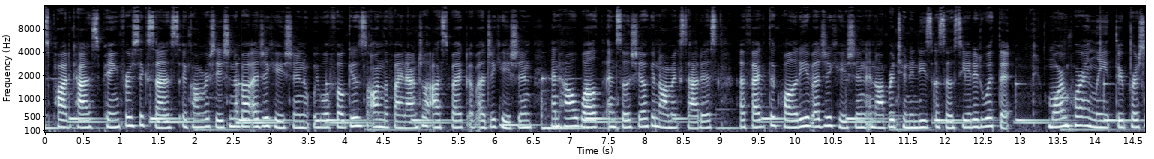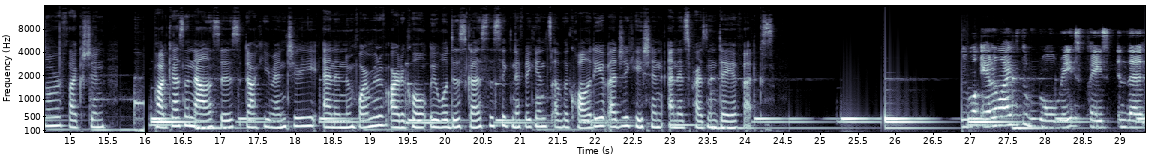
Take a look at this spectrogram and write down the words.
this podcast, Paying for Success, a conversation about education, we will focus on the financial aspect of education and how wealth and socioeconomic status affect the quality of education and opportunities associated with it. More importantly, through personal reflection, podcast analysis, documentary, and an informative article, we will discuss the significance of the quality of education and its present day effects will analyze the role race plays in the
